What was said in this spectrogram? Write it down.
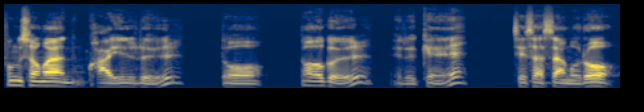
풍성한 과일을 또 떡을 이렇게 제사상으로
